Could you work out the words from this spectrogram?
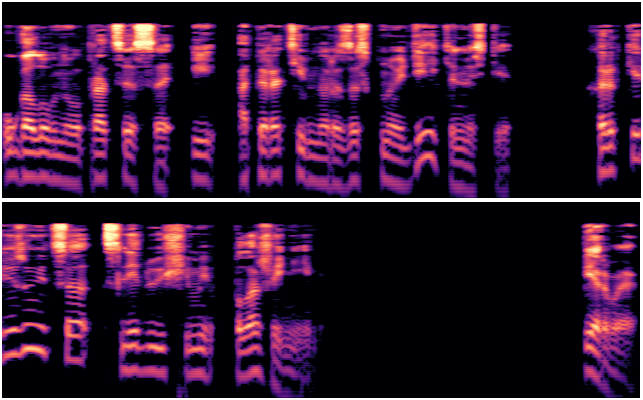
уголовного процесса и оперативно-розыскной деятельности характеризуется следующими положениями. Первое.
